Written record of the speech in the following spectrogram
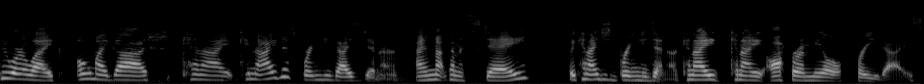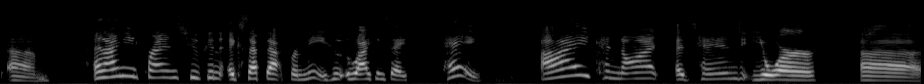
who are like, "Oh my gosh, can I can I just bring you guys dinner? I'm not going to stay, but can I just bring you dinner? Can I can I offer a meal for you guys?" Um and I need friends who can accept that from me, who who I can say, "Hey, I cannot attend your uh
